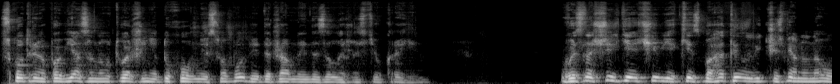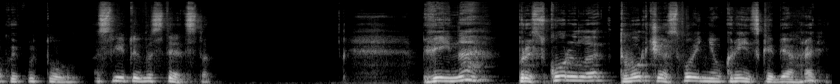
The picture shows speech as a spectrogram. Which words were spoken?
з котрими пов'язано утвердження духовної свободи і державної незалежності України. Визначних діячів, які збагатили вітчизняну науку і культуру, освіту і мистецтво. Війна прискорила творче освоєння української біографії,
